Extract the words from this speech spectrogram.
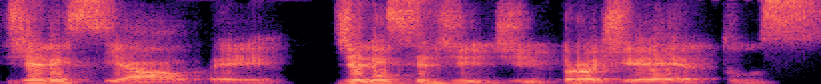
gerencial, é, gerência de, de projetos,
